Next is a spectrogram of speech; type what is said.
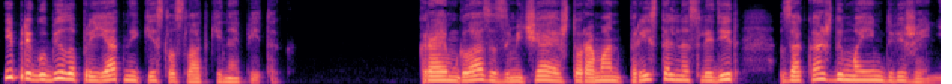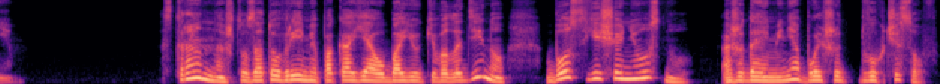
и пригубила приятный кисло-сладкий напиток. Краем глаза замечая, что Роман пристально следит за каждым моим движением. Странно, что за то время, пока я убаюкивала Дину, босс еще не уснул, ожидая меня больше двух часов.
